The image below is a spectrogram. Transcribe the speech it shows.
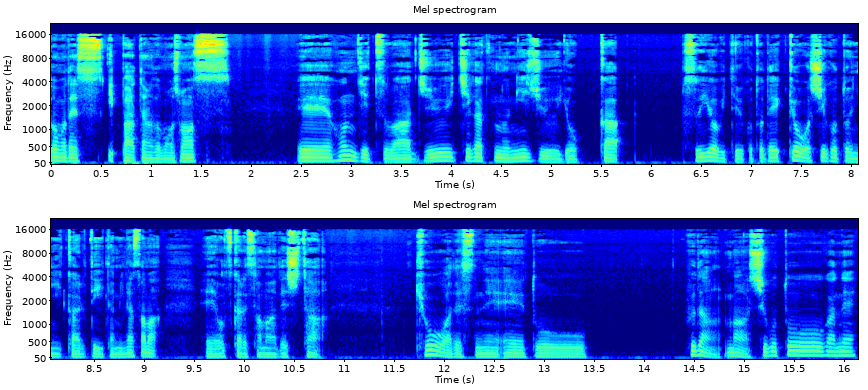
どうもです。いっぱいあったなと申します。えー、本日は11月の24日、水曜日ということで、今日お仕事に行かれていた皆様、えーお疲れ様でした。今日はですね、えっ、と、普段、まあ仕事がね、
